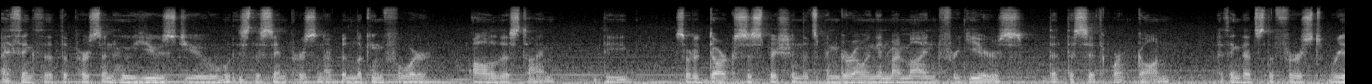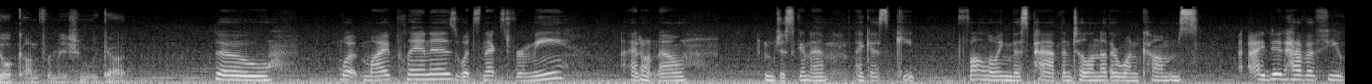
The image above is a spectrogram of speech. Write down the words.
I think that the person who used you is the same person I've been looking for all of this time. The sort of dark suspicion that's been growing in my mind for years that the Sith weren't gone. I think that's the first real confirmation we got. So, what my plan is, what's next for me, I don't know. I'm just gonna, I guess, keep following this path until another one comes. I did have a few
